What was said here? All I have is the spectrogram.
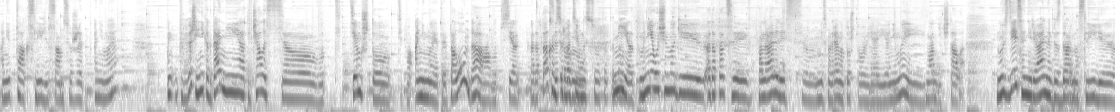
Они так слили сам сюжет аниме. Пон- Понимаешь, я никогда не отличалась э, вот тем, что типа аниме это эталон, да, а вот все адаптации это. Консервативностью вот это. да. Нет, мне очень многие адаптации понравились, э, несмотря на то, что я и аниме, и манги читала. Но здесь они реально бездарно слили.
